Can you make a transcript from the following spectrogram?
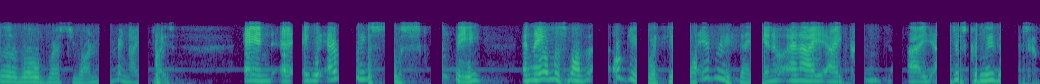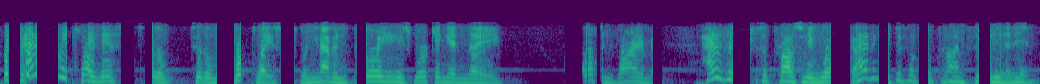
of the road restaurant, very nice place. And uh, it, everything was so skimpy, and they almost wanted to argue with you on everything, you know. And I, I couldn't, I, I just couldn't believe it. But how do we apply this to the, to the workplace? when you have employees working in a off environment. How does the reciprocity work? I'm having a difficult time fitting that in.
